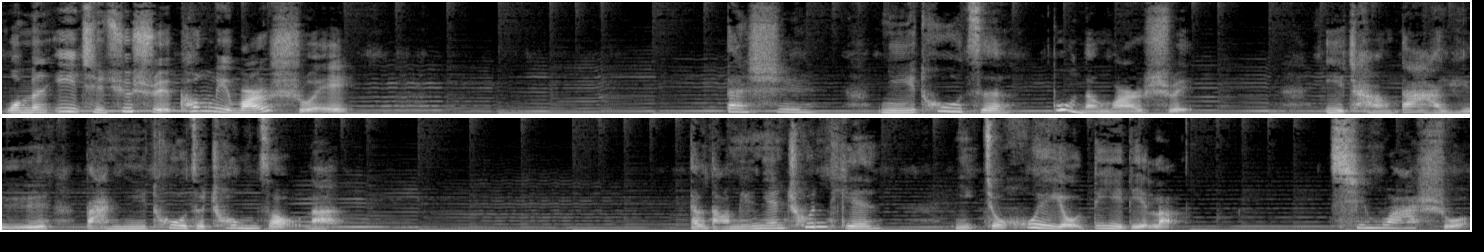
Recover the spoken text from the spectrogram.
我们一起去水坑里玩水，但是泥兔子不能玩水。一场大雨把泥兔子冲走了。等到明年春天，你就会有弟弟了。青蛙说：“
